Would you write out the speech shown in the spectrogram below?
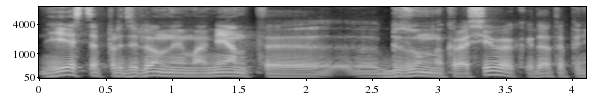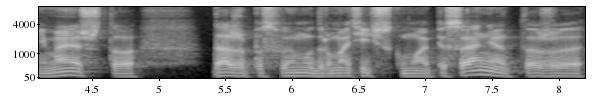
есть определенные моменты э, безумно красивые, когда ты понимаешь, что даже по своему драматическому описанию тоже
